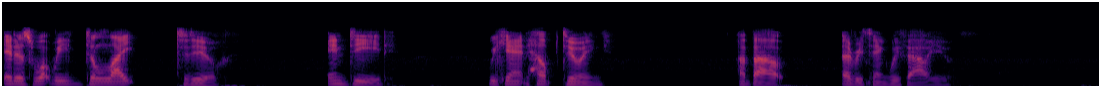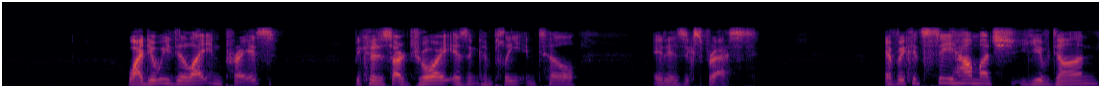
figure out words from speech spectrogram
It is what we delight to do. Indeed, we can't help doing about everything we value. Why do we delight in praise? Because our joy isn't complete until it is expressed. If we could see how much you've done,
